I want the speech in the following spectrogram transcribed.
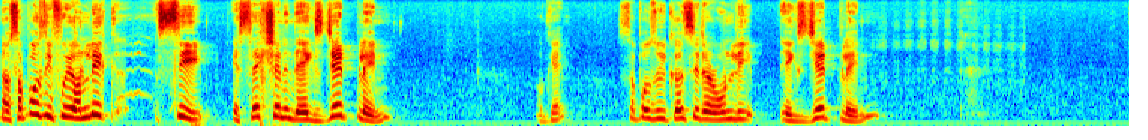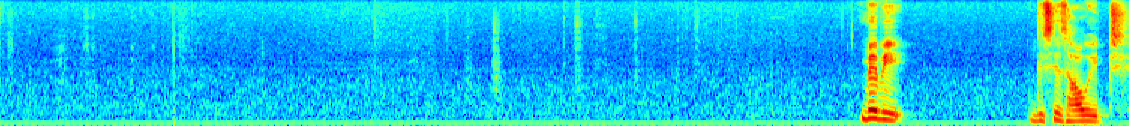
Now suppose if we only see a section in the xz plane okay suppose we consider only xz plane maybe this is how it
